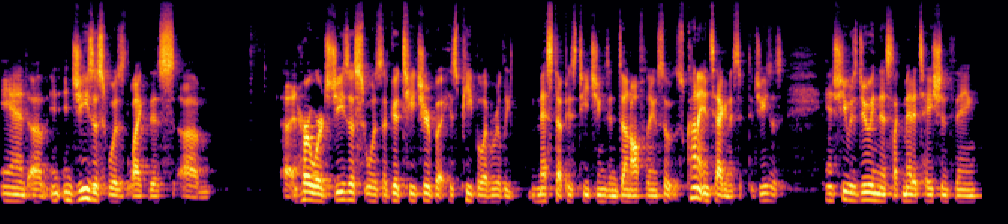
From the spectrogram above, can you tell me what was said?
and um, and, and, Jesus was like this um, uh, in her words, Jesus was a good teacher, but his people have really messed up his teachings and done awful things. So it was kind of antagonistic to Jesus. And she was doing this like meditation thing,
